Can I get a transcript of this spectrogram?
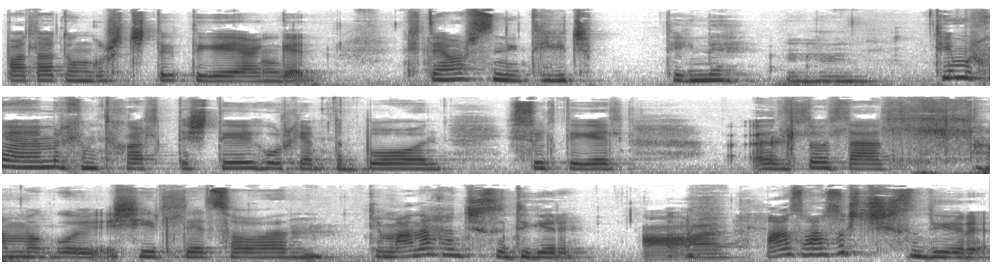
болоод өнгөрчдөг. Тэгээ ингээд гэтээ ямарс нэг тэгж тэгнэ. Тиймэрхүү амар хэм тохиолдсон ш. Тэгээ хөөх юмтай буун. Эсвэл тэгэл орилуулаад хамаагүй ширлээ суuna. Тэг манайхан ч гэсэн тэгэрээ. Аа, маань сонсогч ч гэсэн тэгэрээ.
